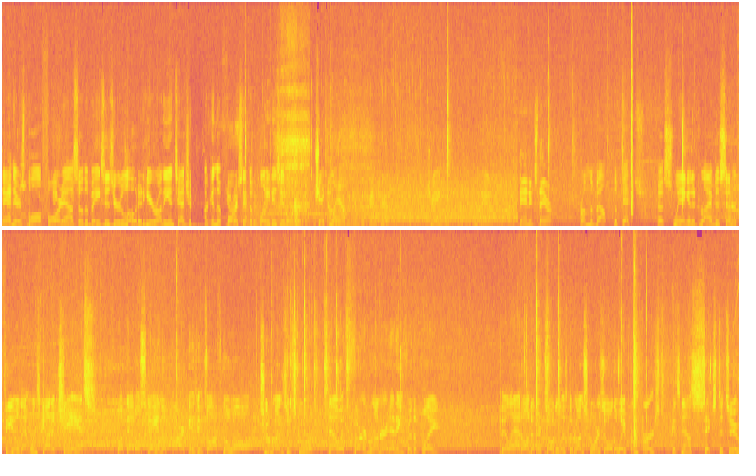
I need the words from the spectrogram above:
And there's ball four now, so the bases are loaded here on the intention. And the force at the plate is in order. Jake Now Lamb coming in to pinch hit. Jake Lamb. Advantage there. from the belt. The pitch, a swing and a drive to center field. That one's got a chance, but that'll stay in the park as it's off the wall. Two runs have scored. Now a third runner heading for the plate. They'll add on to their total as the run scores all the way from first. It's now six to two.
